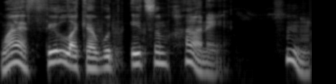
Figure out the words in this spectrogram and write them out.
Why I feel like I would eat some honey. Hmm.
